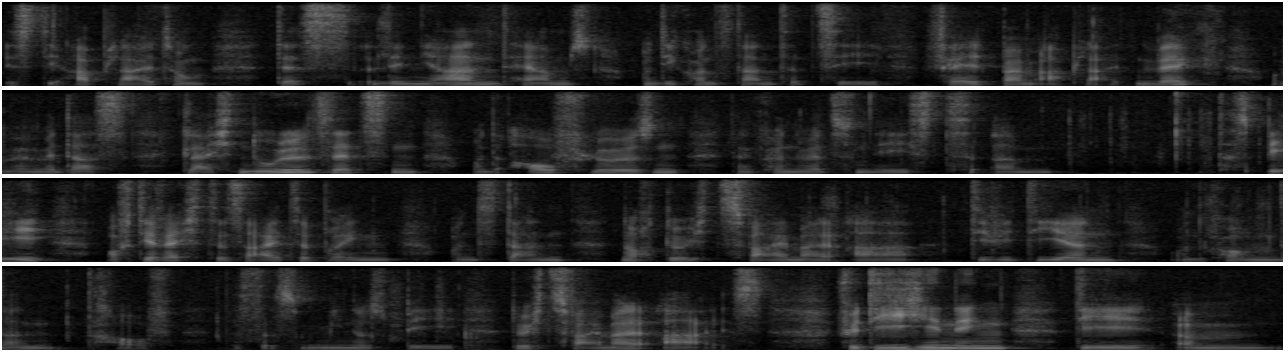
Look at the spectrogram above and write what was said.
ist die Ableitung des linearen Terms und die Konstante c fällt beim Ableiten weg. Und wenn wir das gleich 0 setzen und auflösen, dann können wir zunächst ähm, das b auf die rechte Seite bringen und dann noch durch 2 mal a dividieren und kommen dann drauf, dass das minus b durch 2 mal a ist. Für diejenigen, die ähm,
